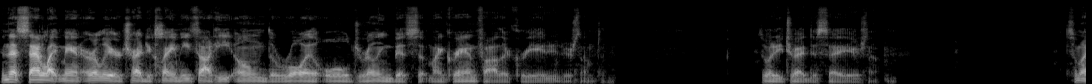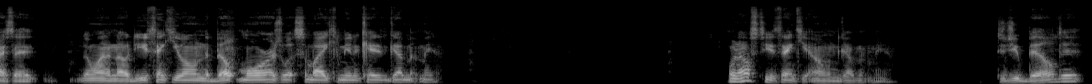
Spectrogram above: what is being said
And that satellite man earlier tried to claim he thought he owned the royal oil drilling bits that my grandfather created or something. That's what he tried to say or something. Somebody said, they want to know, do you think you own the Biltmore is what somebody communicated to government man? What else do you think you own, government man? Did you build it?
